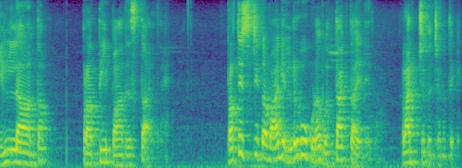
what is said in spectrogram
ಇಲ್ಲ ಅಂತ ಪ್ರತಿಪಾದಿಸ್ತಾ ಇದೆ. ಪ್ರತಿಷ್ಠಿತವಾಗಿ ಎಲ್ರಿಗೂ ಕೂಡ ಗೊತ್ತಾಗ್ತಾ ಇದೆ ಇದು ರಾಜ್ಯದ ಜನತೆಗೆ.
